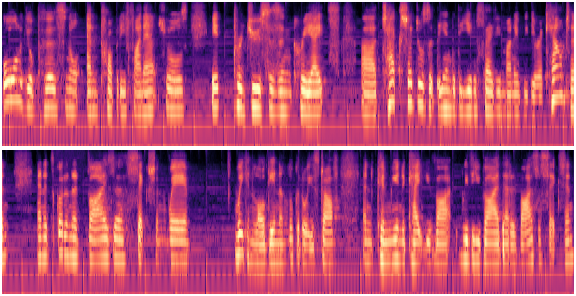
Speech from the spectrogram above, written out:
all of your personal and property financials. It produces and creates uh, tax schedules at the end of the year to save you money with your accountant. And it's got an advisor section where we can log in and look at all your stuff and communicate you via, with you via that advisor section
